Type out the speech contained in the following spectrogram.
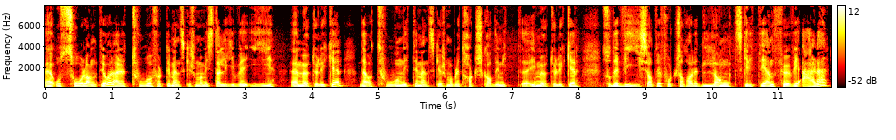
Eh, og så langt i år er det 42 mennesker som har mista livet i møteulykker. Det er 92 mennesker som har blitt hardt skadd i, i møteulykker. Så det viser at vi fortsatt har et langt skritt igjen før vi er der.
